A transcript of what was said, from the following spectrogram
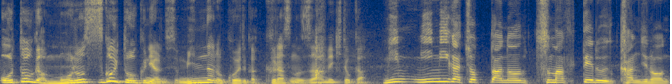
音がものすごい遠くにあるんですよ。みんなの声とかクラスのざわめきとか。耳がちょっとあの詰まってる感じの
